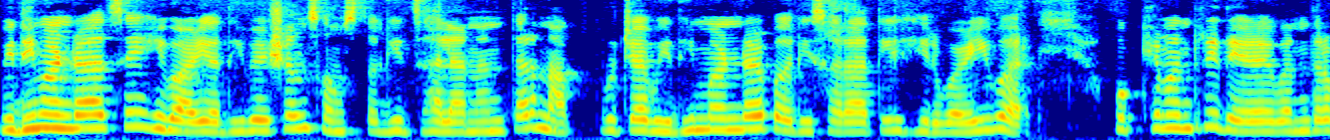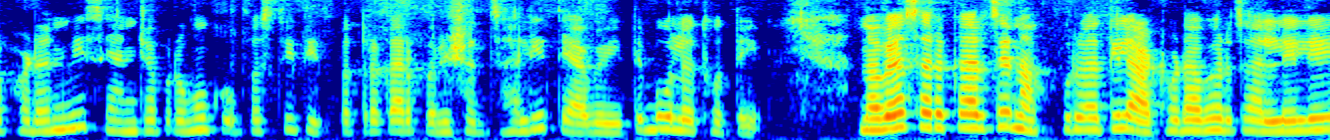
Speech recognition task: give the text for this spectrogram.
विधिमंडळाचे हिवाळी अधिवेशन संस्थगित झाल्यानंतर नागपूरच्या विधिमंडळ परिसरातील हिरवळीवर मुख्यमंत्री देवेंद्र फडणवीस यांच्या प्रमुख उपस्थितीत पत्रकार परिषद झाली. त्यावेळी ते बोलत होते. नव्या सरकारचे नागपुरातील आठवडाभर चाललेले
